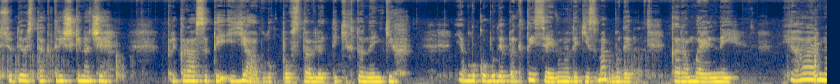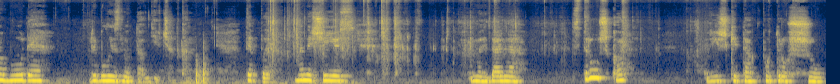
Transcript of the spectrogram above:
сюди ось так трішки, наче прикрасити яблук, повставляти таких тоненьких. Яблуко буде пектися, і воно такий смак буде карамельний. І гарно буде. Приблизно так, дівчатка. Тепер в мене ще є ось мигдальна стружка. Трішки так потрушу.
